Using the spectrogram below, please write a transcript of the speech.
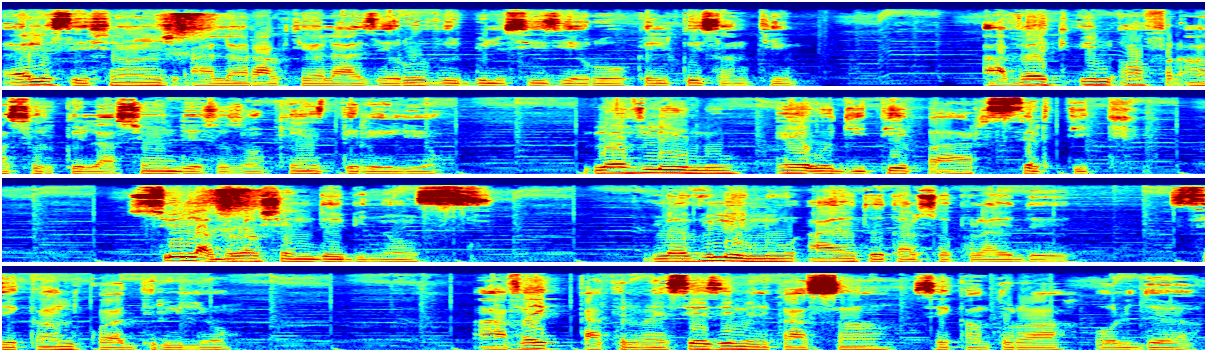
Elle s'échange à l'heure actuelle à 0,60 quelques centimes avec une offre en circulation de 75 trillions. Lovely est audité par Certic. Sur la blockchain de Binance, Lovely a un total supply de 50 quadrillions avec 96 453 holders.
